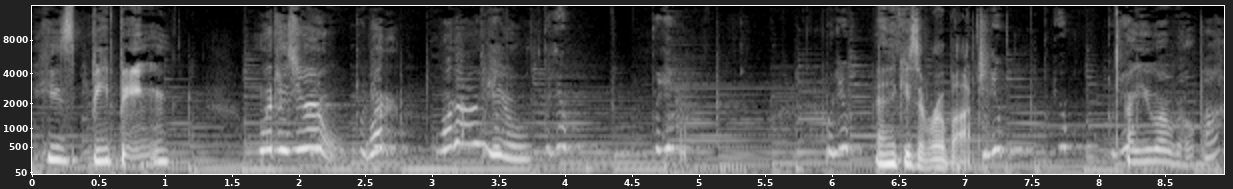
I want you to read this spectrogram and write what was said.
He's beeping. What is your what what are you? I think he's a robot. Are you a robot?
